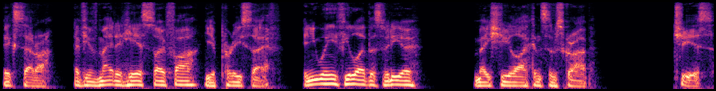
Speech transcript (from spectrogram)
etc. If you've made it here so far, you're pretty safe. Anyway, if you like this video, make sure you like and subscribe. Cheers.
